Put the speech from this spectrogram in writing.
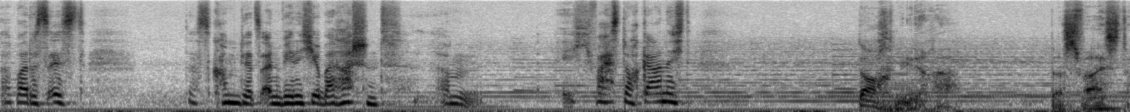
aber das ist... Das kommt jetzt ein wenig überraschend. Ähm, ich weiß doch gar nicht... Doch, Nira. Das weißt du.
